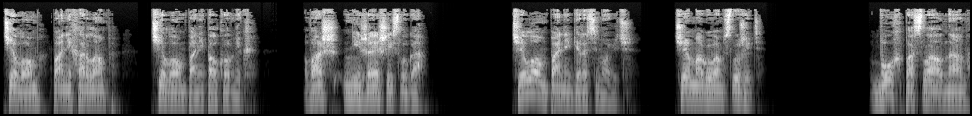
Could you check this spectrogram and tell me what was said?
«Челом, пани Харламп, челом, пани полковник. Ваш нижайший слуга». «Челом, пани Герасимович. Чем могу вам служить?» «Бог послал нам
